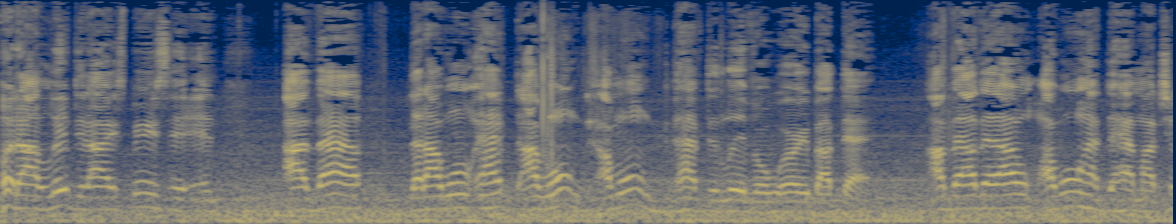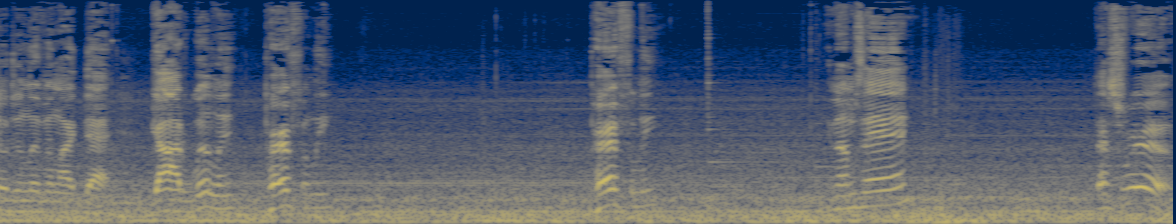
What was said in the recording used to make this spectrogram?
But I lived it, I experienced it, and I vow that I won't have I won't I won't have to live or worry about that. I vow that I don't I won't have to have my children living like that. God willing, perfectly. Perfectly. You know what I'm saying? That's real.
